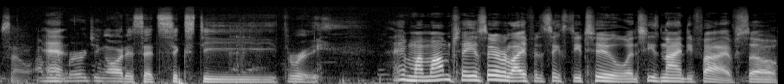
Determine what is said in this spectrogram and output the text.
So I'm and an emerging artist at 63. Hey, my mom changed her life at 62 and she's 95. So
